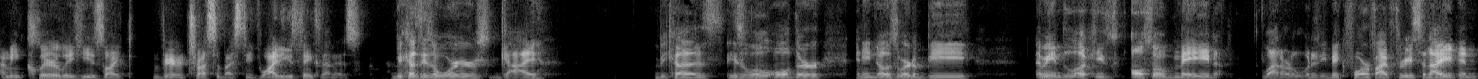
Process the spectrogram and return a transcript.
I mean, clearly he's like very trusted by Steve. Why do you think that is? because he's a Warriors guy, because he's a little older and he knows where to be. I mean, look, he's also made. Well, I don't know what did he make four or five threes tonight, and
